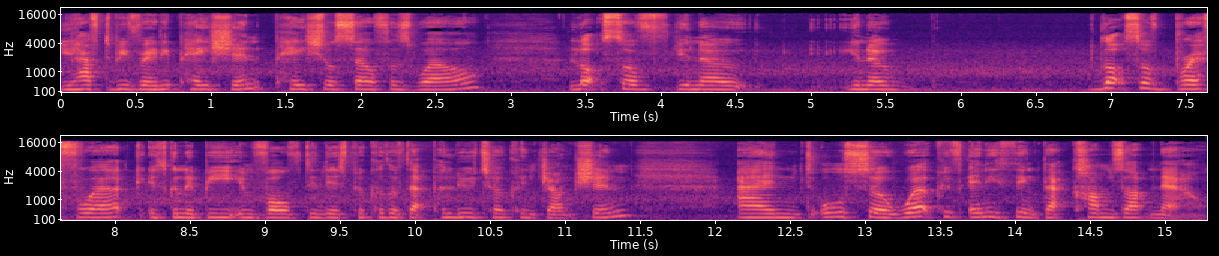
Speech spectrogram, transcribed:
you have to be really patient pace yourself as well lots of you know you know lots of breath work is going to be involved in this because of that pluto conjunction. And also work with anything that comes up now.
